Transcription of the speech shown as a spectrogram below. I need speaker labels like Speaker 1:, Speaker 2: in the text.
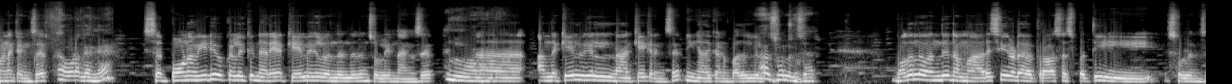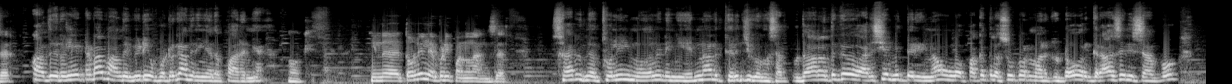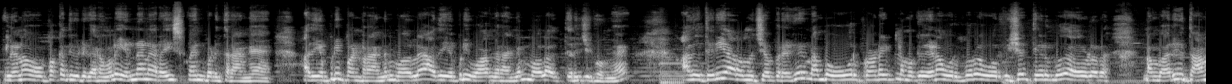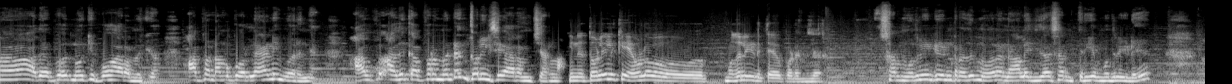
Speaker 1: வணக்கங்க சார்.
Speaker 2: வணக்கங்க.
Speaker 1: சார் போன வீடியோக்களுக்கு நிறைய கேள்விகள் வந்திருந்ததுன்னு சொல்லியிருந்தாங்க சார். அந்த கேள்விகள் நான் கேட்குறேங்க சார். நீங்க அதுக்கான பதில்கள்
Speaker 2: சொல்லுங்க சார்.
Speaker 1: முதல்ல வந்து நம்ம அரிசியோட ப்ராசஸ் பத்தி சொல்லுங்க சார்.
Speaker 2: அது ரிலேட்டடா நான் அந்த வீடியோ போட்டிருக்கேன். அது நீங்க அதை பாருங்க.
Speaker 1: ஓகே. இந்த தொழில் எப்படி பண்ணலாங்க சார்?
Speaker 2: சார் இந்த தொழில் முதல்ல நீங்க என்னன்னு தெரிஞ்சுக்கோங்க சார். உதாரணத்துக்கு அரிசியை பத்தி தெரியும்னா உங்க பக்கத்துல சூப்பர் மார்க்கெட்டோ ஒரு கிராசரி ஷாப்போ இல்லைன்னா உங்க பக்கத்து வீட்டுக்காரங்களோ என்னென்ன ரைஸ் பயன்படுத்துறாங்க அது எப்படி பண்றாங்கன்னு முதல்ல அது எப்படி வாங்குறாங்கன்னு முதல்ல அது தெரிஞ்சுக்கோங்க. அது தெரிய ஆரம்பிச்ச பிறகு நம்ம ஒவ்வொரு ப்ராடக்ட் நமக்கு ஏன்னா ஒரு பொருள் ஒரு விஷயம் தேடும்போது அதோட நம்ம அறிவு தானாக அதை நோக்கி போக ஆரம்பிக்கும். அப்போ நமக்கு ஒரு லேர்னிங் வருங்க. அப்போ அதுக்கப்புறமேட்டு தொழில் செய்ய ஆரம்பிச்சிடலாம்.
Speaker 1: இந்த தொழிலுக்கு எவ்வளோ முதலீடு தேவைப்படுங்க சார்?
Speaker 2: சார் முதலீடுன்றது முதல்ல நாலேஜ் தான் சார் பெரிய முதலீடு.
